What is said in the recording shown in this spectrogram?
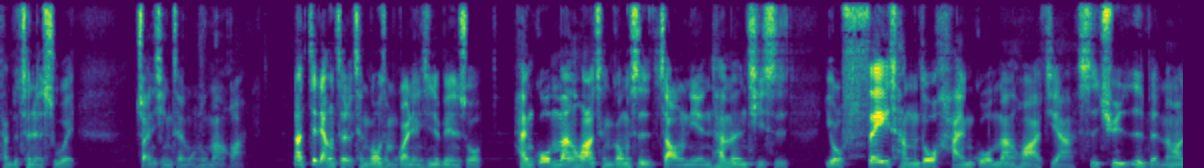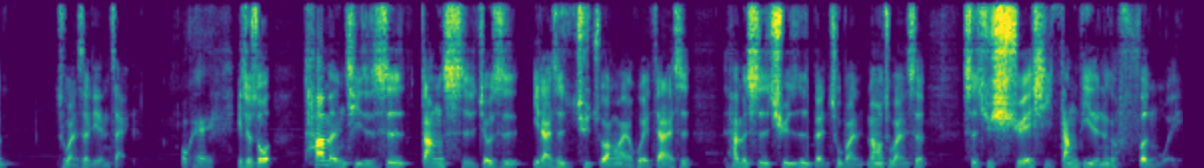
他们就趁着数位转型成网络漫画。那这两者的成功有什么关联性？就变成说，韩国漫画的成功是早年他们其实有非常多韩国漫画家是去日本漫画出版社连载的。OK，也就是说，他们其实是当时就是一来是去赚外汇，再来是他们是去日本出版漫画出版社，是去学习当地的那个氛围。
